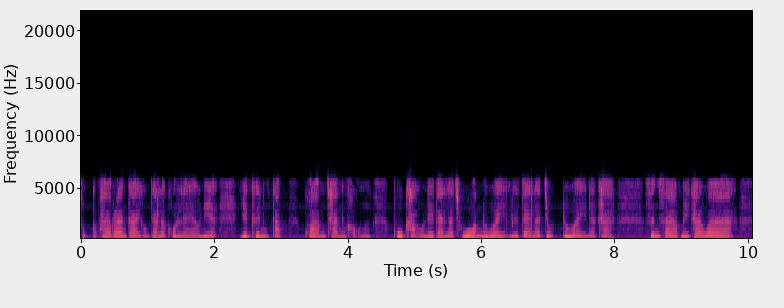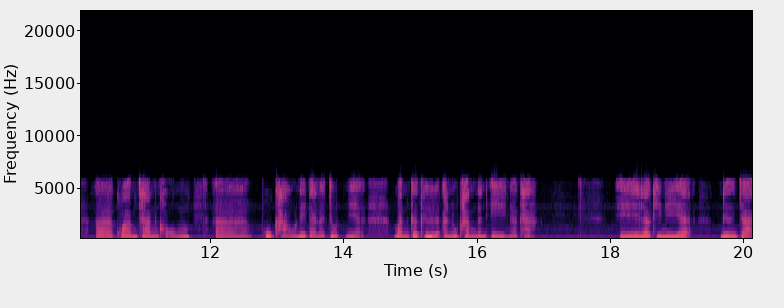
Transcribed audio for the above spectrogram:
สุขภาพร่างกายของแต่ละคนแล้วเนี่ยยังขึ้นกับความชันของภูเขาในแต่ละช่วงด้วย หรือแต่ละจุดด้วยนะคะ ซึ่งทราบไหมคะว่าความชันของอ ภูเขาในแต่ละจุดเนี่ย มันก็คืออนุพันธ์นั่นเองอะค่ะ เอ๊แล้วทีนี้เนื่องจาก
